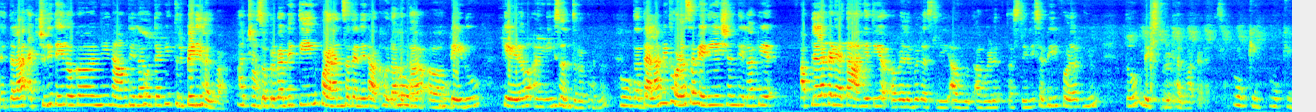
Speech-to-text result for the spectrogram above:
त्याला ऍक्च्युली ते लोकांनी नाव दिलं होतं की त्रिपेडी हलवा. अच्छा. सो प्रोबॅबली तीन फळांचा त्यांनी दाखवला हो, होता हो, अ, हो. पेरू केळं आणि संत्र घालून तर. त्याला मी थोडंसं व्हेरिएशन दिलं की आपल्याकडे आता आहे ती अवेलेबल असली आव- आवडत असलेली सगळी फळं घेऊन तो मिक्स फ्रूट हलवा करायचा. ओके ओके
